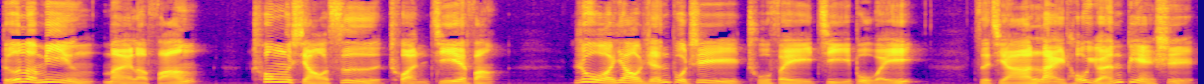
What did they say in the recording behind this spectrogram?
得了命，卖了房，充小厮串街坊。若要人不知，除非己不为。自家赖头园便是。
